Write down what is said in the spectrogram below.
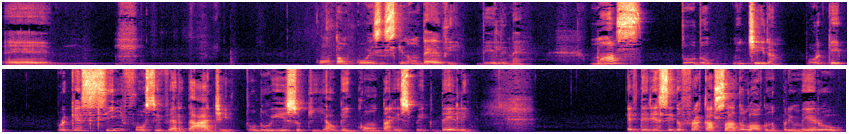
é, contam coisas que não deve dele, né? Mas tudo mentira. Por quê? Porque se fosse verdade tudo isso que alguém conta a respeito dele, ele teria sido fracassado logo no primeiro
